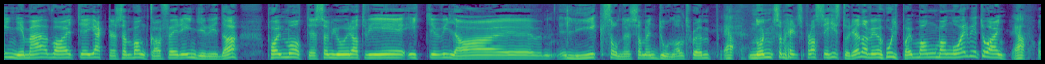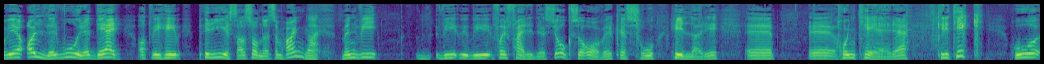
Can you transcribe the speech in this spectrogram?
inni meg var et hjerte som banka for individer, på en måte som gjorde at vi ikke ville uh, like sånne som en Donald Trump Ja. noen som helst plass i historien. Da. Vi har holdt på i mange, mange år, vi to. han. Ja. Og vi har aldri vært der at vi har prisa sånne som han. Nei. Men vi, vi, vi- forferdes jo også over hvordan Hillary eh, eh, håndterer kritikk. Hun,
